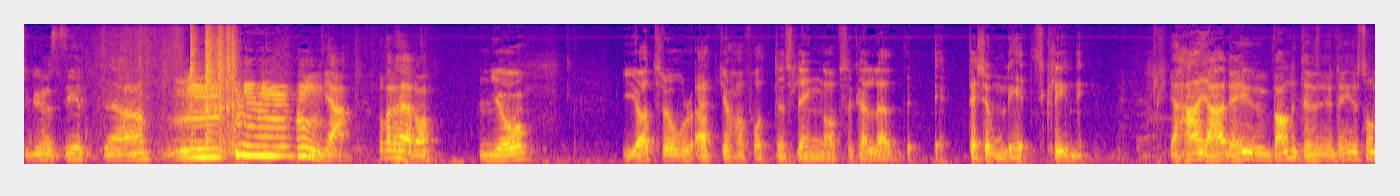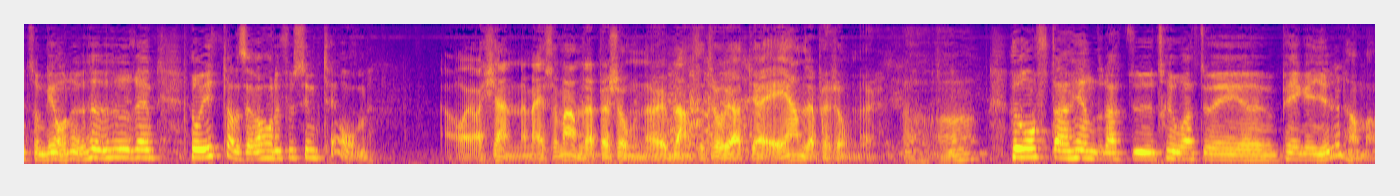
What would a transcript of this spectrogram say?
Varsågod, sitta. Ja, hur var det här då? Jo, jag tror att jag har fått en släng av så kallad eh, personlighetsklyvning. Jaha, ja, det är ju vanligt. Det det är ju sånt som går nu. Hur, hur, eh, hur yttrar det sig? Vad har du för symptom? Ja, jag känner mig som andra personer och ibland så tror jag att jag är andra personer. Ja. Hur ofta händer det att du tror att du är eh, PG Gyllenhammar?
